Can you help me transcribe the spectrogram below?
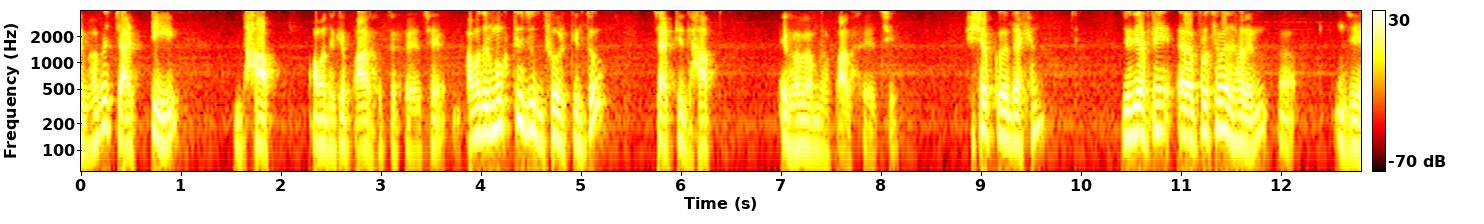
এভাবে চারটি ধাপ আমাদেরকে পার হতে হয়েছে। আমাদের মুক্তিযুদ্ধর কিন্তু চারটি ধাপ এভাবে আমরা পার হয়েছি। হিসাব করে দেখেন, যদি আপনি প্রথমে ধরেন যে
